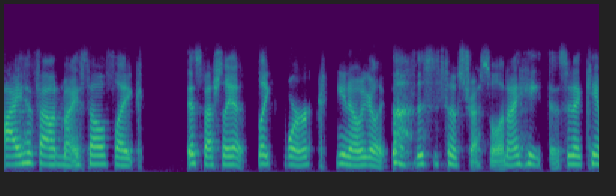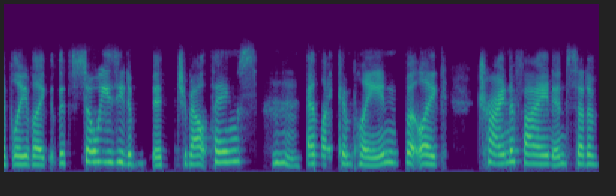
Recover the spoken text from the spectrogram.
I have found myself like especially at like work, you know, you're like, this is so stressful and I hate this and I can't believe like it's so easy to bitch about things Mhm. and like complain, but like trying to find instead of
